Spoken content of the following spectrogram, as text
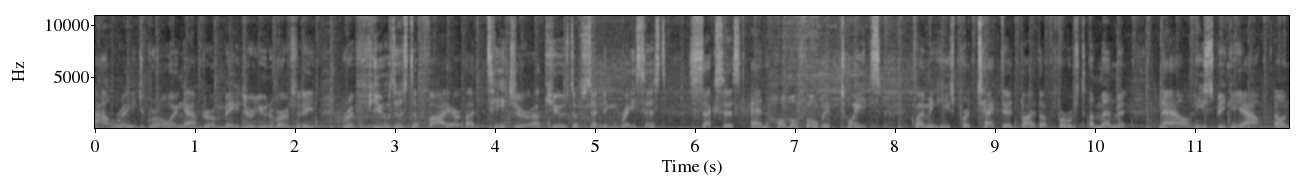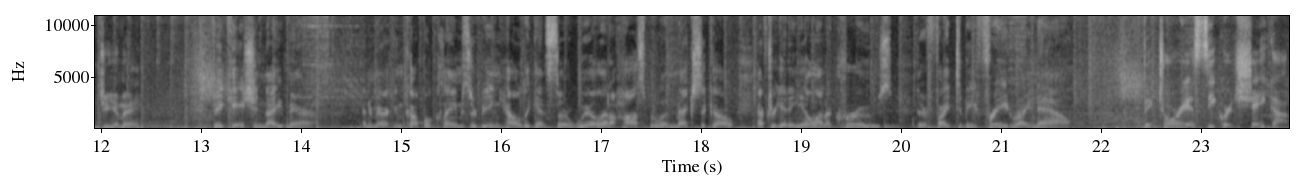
Outrage growing after a major university refuses to fire a teacher accused of sending racist, sexist, and homophobic tweets, claiming he's protected by the First Amendment. Now he's speaking out on GMA. Vacation nightmare. An American couple claims they're being held against their will at a hospital in Mexico after getting ill on a cruise. Their fight to be freed right now. Victoria's Secret shakeup,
